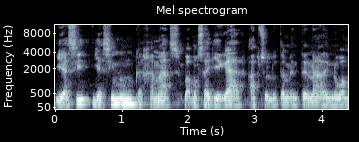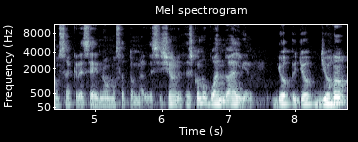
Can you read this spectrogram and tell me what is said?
Y así, y así nunca, jamás vamos a llegar absolutamente nada y no vamos a crecer y no vamos a tomar decisiones. Es como cuando alguien, yo, yo, yo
